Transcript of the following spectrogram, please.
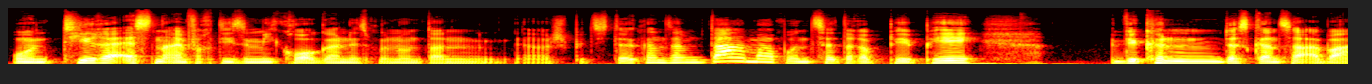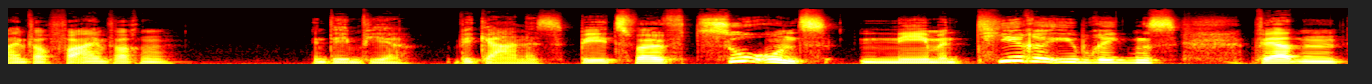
Und Tiere essen einfach diese Mikroorganismen und dann ja, spitzt sich das Ganze im Darm ab und etc. pp. Wir können das Ganze aber einfach vereinfachen, indem wir veganes B12 zu uns nehmen. Tiere übrigens werden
